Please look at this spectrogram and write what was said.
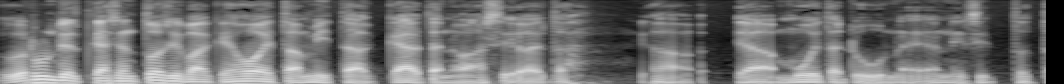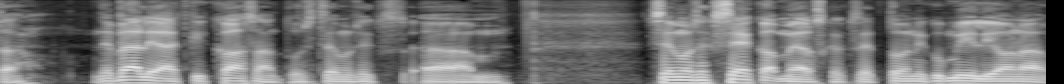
rundilta käsin tosi vaikea hoitaa mitään käytännön asioita ja, ja muita duuneja, niin sitten tota, ne väliajatkin kasantuu sitten semmoiseksi ähm, semmoiseksi sekamelskaksi, että on niin kuin miljoona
